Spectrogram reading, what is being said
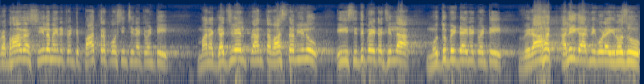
ప్రభావశీలమైనటువంటి పాత్ర పోషించినటువంటి మన గజ్వేల్ ప్రాంత వాస్తవ్యులు ఈ సిద్దిపేట జిల్లా ముద్దుబిడ్డ అయినటువంటి విరాహత్ అలీ గారిని కూడా ఈరోజు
